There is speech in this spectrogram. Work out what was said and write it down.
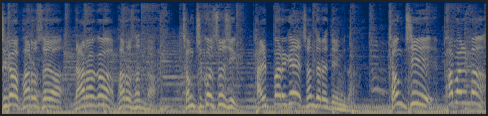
정치가 바로 서야 나라가 바로 선다. 정치권 소식 발빠르게 전달해 드립니다. 정치 파발마.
